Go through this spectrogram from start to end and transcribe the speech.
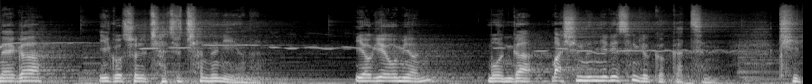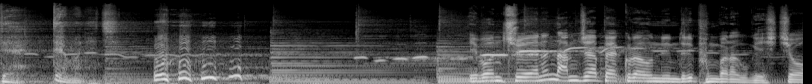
내가 이곳을 자주 찾는 이유는 여기에 오면 뭔가 맛있는 일이 생길 것 같은 기대 때문이지. 이번 주에는 남자 백그라운드님들이 분발하고 계시죠.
